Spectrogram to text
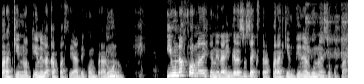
para quien no tiene la capacidad de comprar uno y una forma de generar ingresos extra para quien tiene alguno desocupado.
